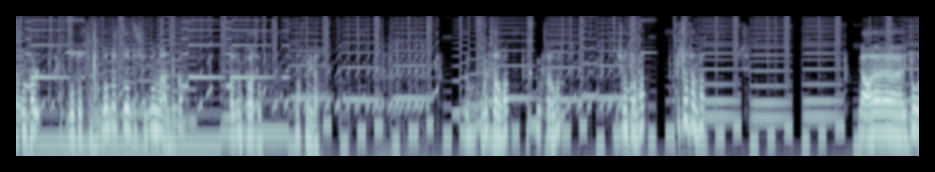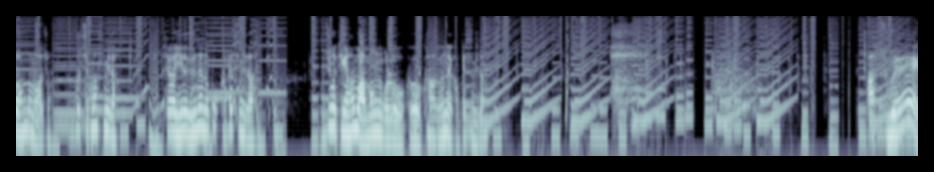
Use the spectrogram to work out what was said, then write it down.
나좀 살, 너도 죽, 너도, 너도 죽으면 안 될까? 나 좀 도와줘. 고맙습니다. 그리고 오백사로 팟? 삼백사로 팟? 이천사로 팟? 이천사로 팟? 야, 야, 야, 야, 이쪽으로 한 번만 와줘. 그렇지, 고맙습니다. 제가 이 은혜는 꼭 갚겠습니다. 오징어 튀김 한 번 안 먹는 걸로 그거 가, 은혜 갚겠습니다. 아, 스웩!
